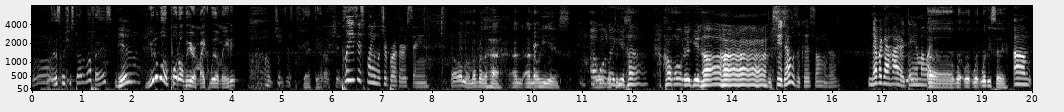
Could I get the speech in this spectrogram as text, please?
Mm, that's what she started off as. Yeah. You the one pulled over here. Mike Will made it. Oh Jesus! God damn it. Please explain what your brother is saying. Oh no, my brother high. I, I know he is. I We'll go wanna through get this. high. I wanna get high. Dude, that was a good song though. Never got higher a day in my life. Uh, what what what what he say? Um,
